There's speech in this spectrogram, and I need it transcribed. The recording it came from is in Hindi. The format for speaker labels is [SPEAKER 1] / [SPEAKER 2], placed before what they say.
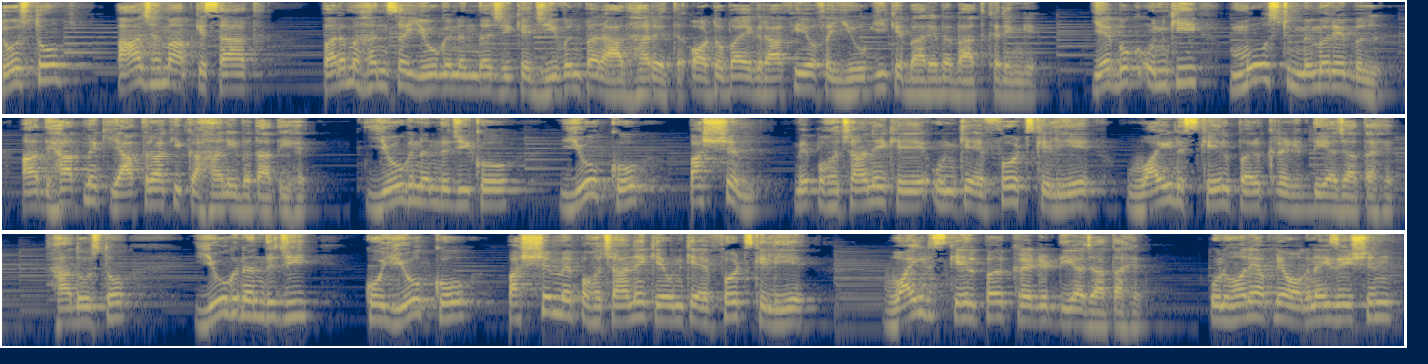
[SPEAKER 1] दोस्तों, आज हम आपके साथ परमहंस योगानंद जी के जीवन पर आधारित ऑटोबायोग्राफी ऑफ़ अ योगी के बारे में बात करेंगे। यह बुक उनकी मोस्ट मेमोरेबल आध्यात्मिक यात्रा की कहानी बताती है। योगानंद जी को, योग को पश्चिम में पहुँचाने के उनके एफर्ट्स के लिए वाइड स्केल पर क्रेडिट दिया जाता है। हाँ दोस्तों, योगानंद जी को योग को पश्चिम में पहुँचाने के उनके एफर्ट्स के लिए वाइड स्केल पर क्रेडिट दिया जाता है। उन्होंने अपने organisation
